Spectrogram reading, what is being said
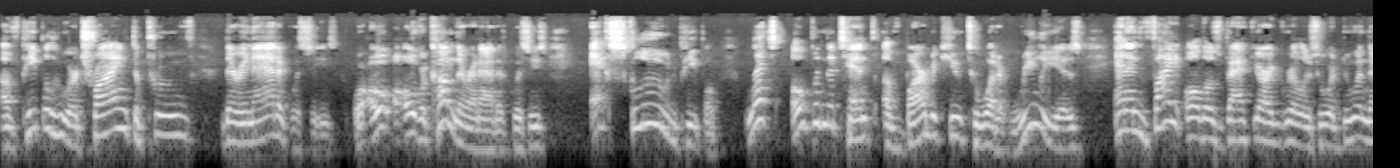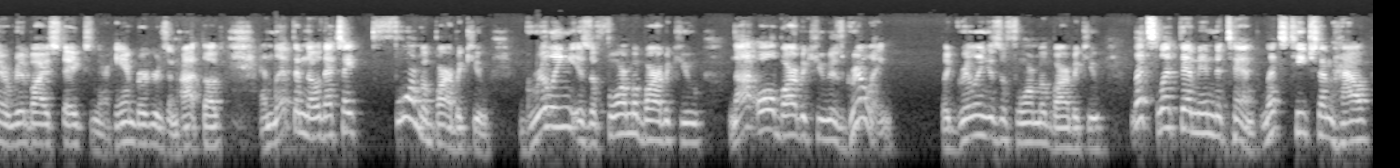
of people who are trying to prove their inadequacies or o- overcome their inadequacies exclude people. Let's open the tent of barbecue to what it really is and invite all those backyard grillers who are doing their ribeye steaks and their hamburgers and hot dogs and let them know that's a form of barbecue. Grilling is a form of barbecue. Not all barbecue is grilling, but grilling is a form of barbecue. Let's let them in the tent. Let's teach them how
